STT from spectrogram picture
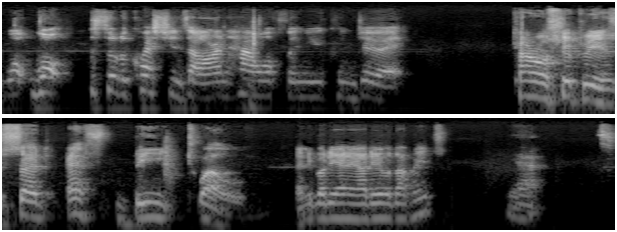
what what the sort of questions are and how often you can do it. Carol Shipley has said FBI2. Anybody any idea what that means? yeah, it's,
